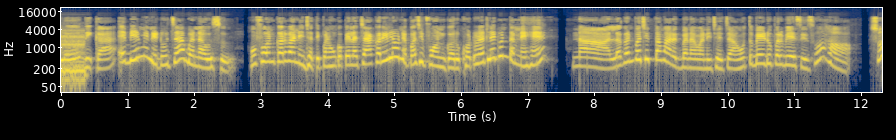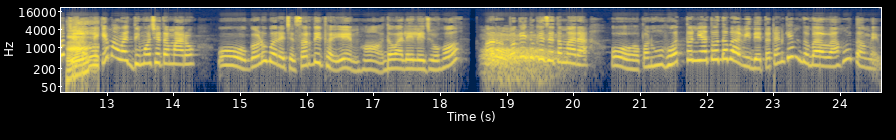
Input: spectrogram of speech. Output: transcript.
હાલો દીકા. એ બે મિનિટ હું ચા બનાવું છું. હું ફોન કરવાની જ હતી પણ હું પેલા ચા કરી લઉં ને પછી ફોન કરું. ખોટું નથી લાગ્યું ને તમને હે? ના લગન પછી તમારે જ બનાવવાની છે ચા. હું તો બેડ ઉપર બેસીશ હો હા. શું થયું? કેમ અવાજ ધીમો છે તમારો? ઓ ગળું બરે છે શરદી થઈ એમ હા. દવા લઈ લેજો હો. અરે પગે દુખે છે તમારા? ઓહ પણ હું હોત તો ન્યા તો દબાવી દે તો કેમ દબાવવા? હું તમે?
